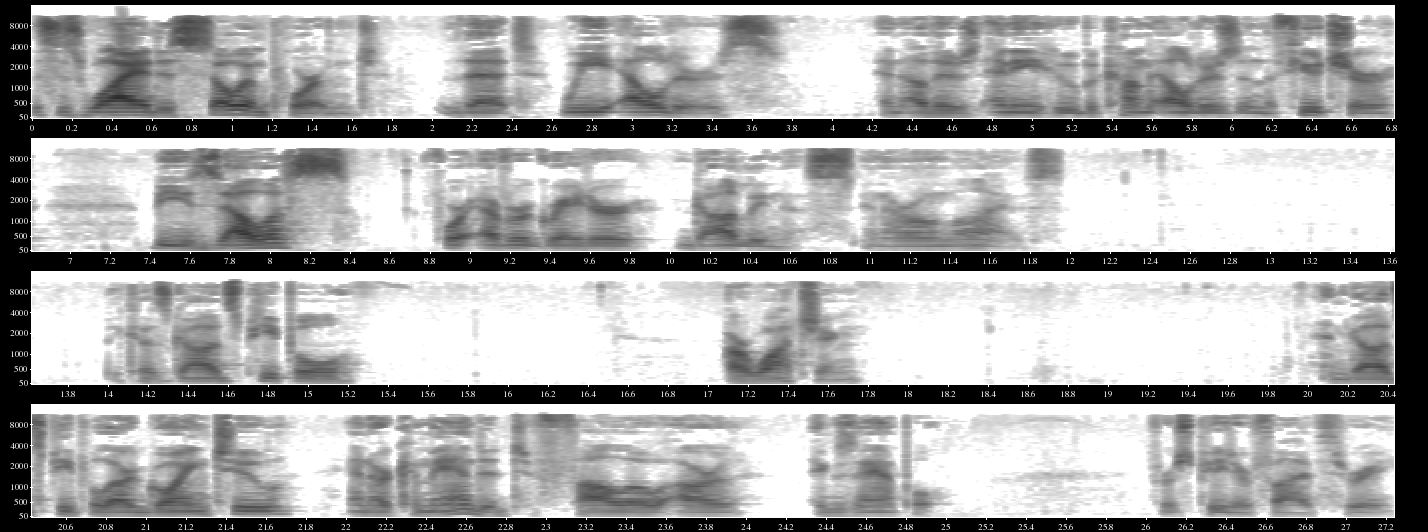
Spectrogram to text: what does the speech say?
This is why it is so important that we elders and others, any who become elders in the future, be zealous for ever greater godliness in our own lives. Because God's people are watching, and God's people are going to and are commanded to follow our example. 1 Peter 5 3.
